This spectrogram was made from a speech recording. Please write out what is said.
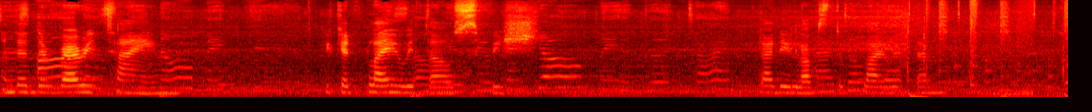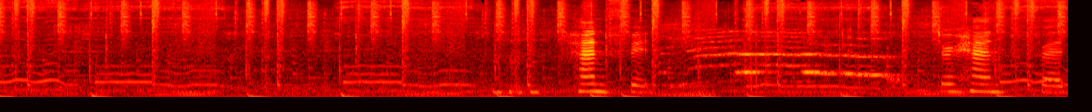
And then they're very tame. You can play with those fish. Daddy loves to play with them. hand fed. They're hand fed.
